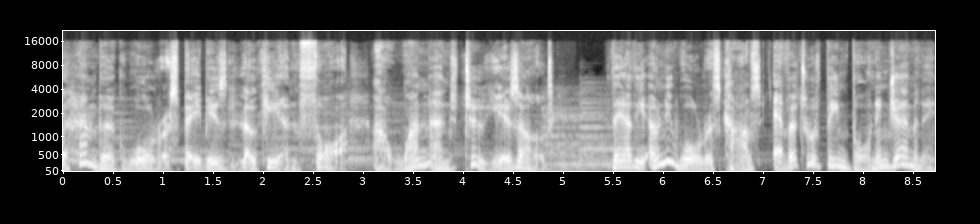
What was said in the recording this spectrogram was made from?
The Hamburg walrus babies Loki and Thor are one and two years old. They are the only walrus calves ever to have been born in Germany.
